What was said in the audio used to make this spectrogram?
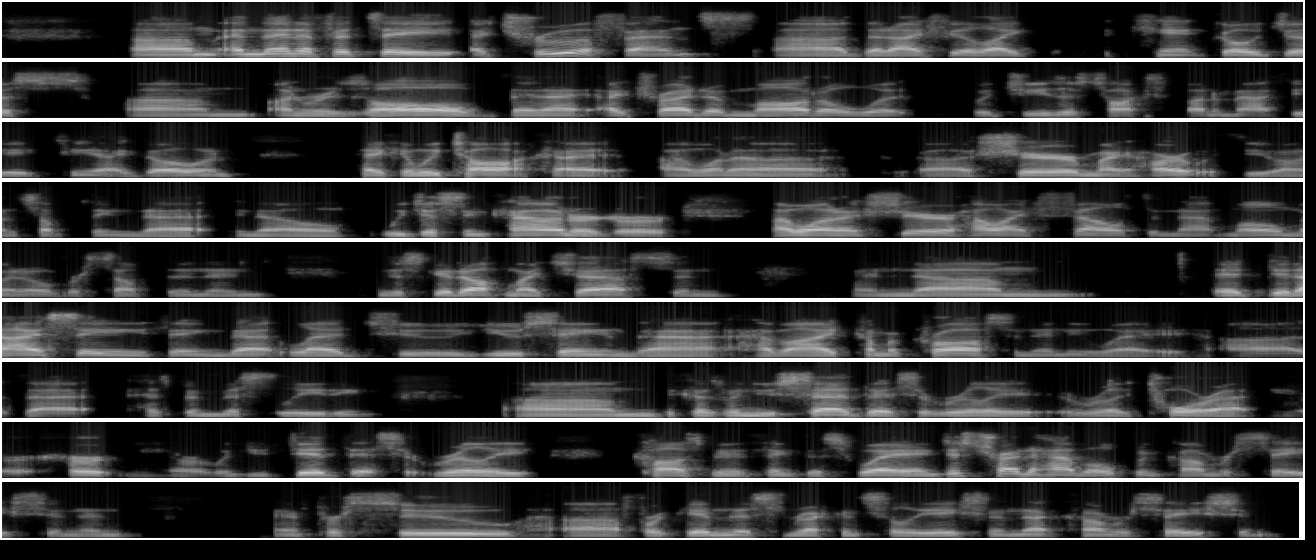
um, and then if it's a, a true offense uh, that I feel like can't go just um, unresolved, then I, I, try to model what, what Jesus talks about in Matthew 18. I go and, hey, can we talk? I, I want to uh, share my heart with you on something that, you know, we just encountered, or I want to share how I felt in that moment over something and just get off my chest. And, and um, it, did I say anything that led to you saying that? Have I come across in any way uh, that has been misleading? Um, because when you said this, it really, it really tore at me or it hurt me. Or when you did this, it really caused me to think this way. And just try to have open conversation and and pursue uh, forgiveness and reconciliation in that conversation.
